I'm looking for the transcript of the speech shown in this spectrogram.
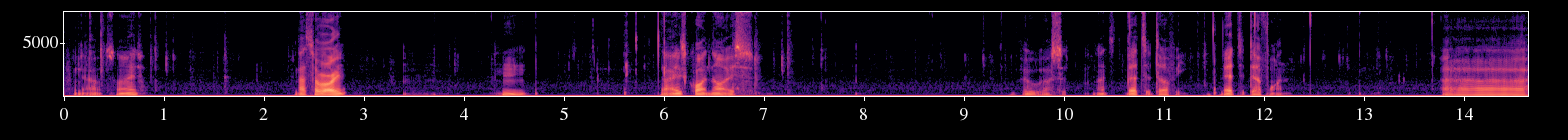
from the outside, that's alright. Hmm. That is quite nice. Ooh, that's a that's that's a toughie. That's a tough one. Uh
